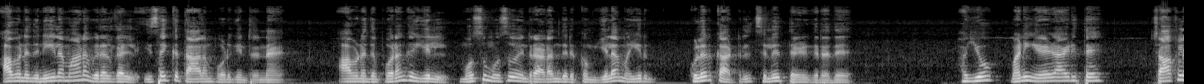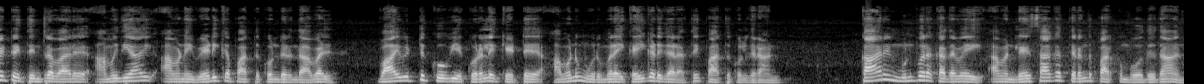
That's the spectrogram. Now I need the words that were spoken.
அவனது நீளமான விரல்கள் இசைக்கு தாளம் போடுகின்றன. அவனது புறங்கையில் மொசு மொசு என்று அடர்ந்திருக்கும் இளமயிர் குளிர்காற்றில் சிலிர்த்தெழுகிறது ஐயோ மணி ஏழாயிடுத்தே சாக்லேட்டை தின்றவாறு அமைதியாய் அவனை வேடிக்கை பார்த்து கொண்டிருந்த அவள் வாய்விட்டு கூவிய குரலை கேட்டு அவனும் ஒருமுறை கைகடுகாரத்தை பார்த்து கொள்கிறான். காரின் முன்புற கதவை அவன் லேசாக திறந்து பார்க்கும்போதுதான்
